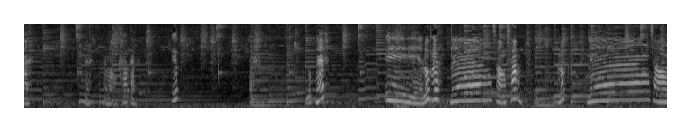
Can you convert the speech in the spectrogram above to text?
มามามัมมัมข้าวกัน อึ๊บไปลุกนะเอ้ยลุกเลยหนึ่งสองสามลุกหนึ่งสอง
